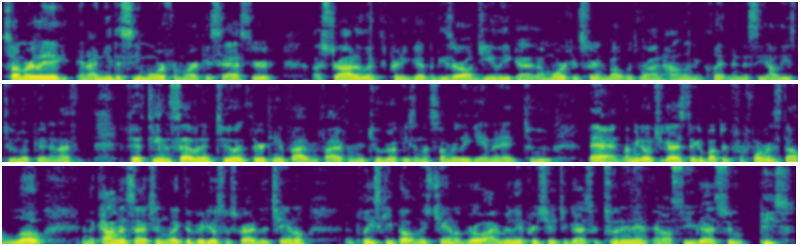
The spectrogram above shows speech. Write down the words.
Summer League, and I need to see more from Marcus Sasser. Estrada looks pretty good, but these are all G League guys. I'm more concerned about with Ron Holland and Klintman to see how these two look good. And I 15, 7, and 2, and 13, 5, and 5 from your two rookies in the Summer League game. It ain't too bad. Let me know what you guys think about their performance down below in the comment section. Like the video, subscribe to the channel, and please keep helping this channel grow. I really appreciate you guys for tuning in, and I'll see you guys soon. Peace.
